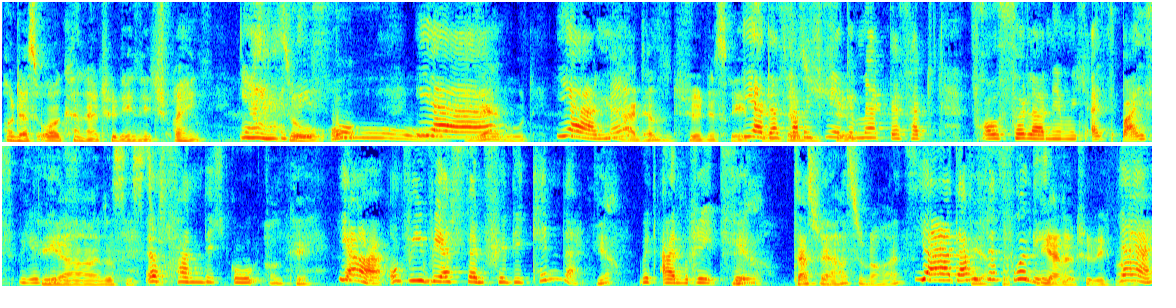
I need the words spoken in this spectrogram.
Und das Ohr kann natürlich nicht sprechen. Ja, So, siehst du. oh, Ja. sehr gut. Ja, ne? Ja, das ist ein schönes Rätsel. Ja, das, habe ist ich mir schön. gemerkt. Das hat Frau Völler nämlich als Beispiel gegeben. Ja, das ist Das fand ich gut. okay. Ja, und wie wär's denn für die Kinder? Ja, Mit einem Rätsel. ja. Das wäre, hast du noch eins? Ja, darf ich Ja. das vorlesen? Ja, natürlich, mach. Ja.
